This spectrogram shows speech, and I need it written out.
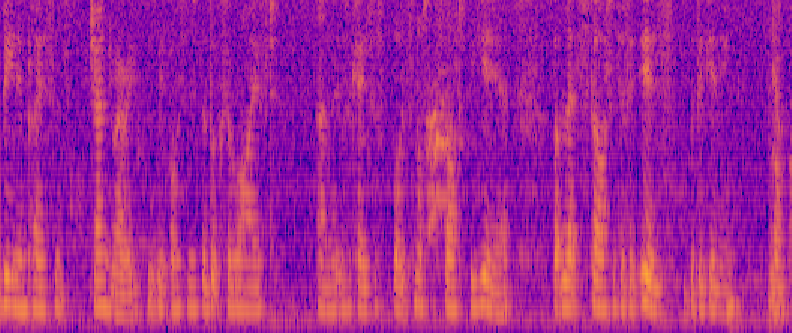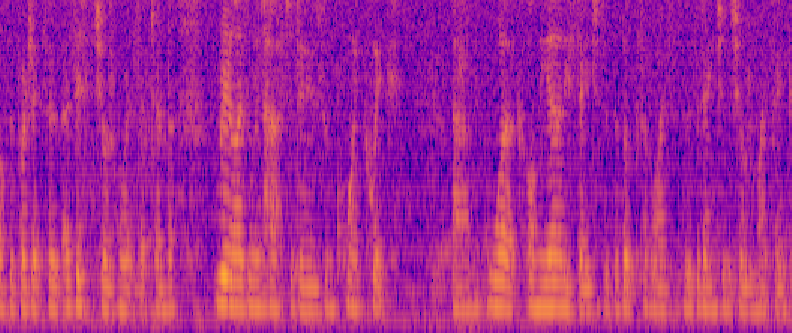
been in place since January. We, we- obviously, the books arrived and it was a case of, well, it's not at the start of the year, but let's start as if it is the beginning Yeah. of, of the project, so as if the children were at September, realising we'd have to do some quite quick um, work on the early stages of the books, otherwise there was a danger the children might think,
